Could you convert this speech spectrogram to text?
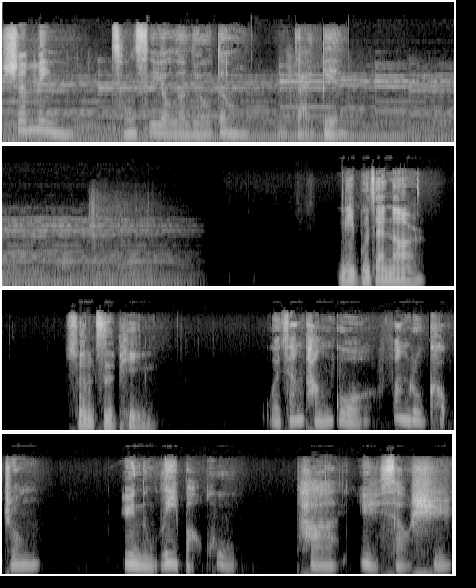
生命从此有了流动与改变。你不在那儿，孙子平。我将糖果放入口中，欲努力保护，它欲消失。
